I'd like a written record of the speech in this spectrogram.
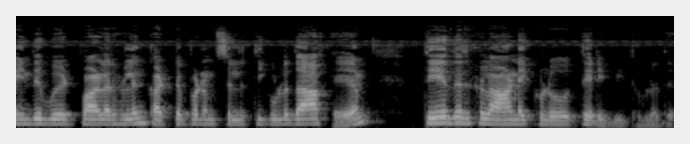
ஐந்து வேட்பாளர்களும் கட்டுப்பணம் செலுத்தியுள்ளதாக தேர்தல்கள் ஆணைக்குழு தெரிவித்துள்ளது.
